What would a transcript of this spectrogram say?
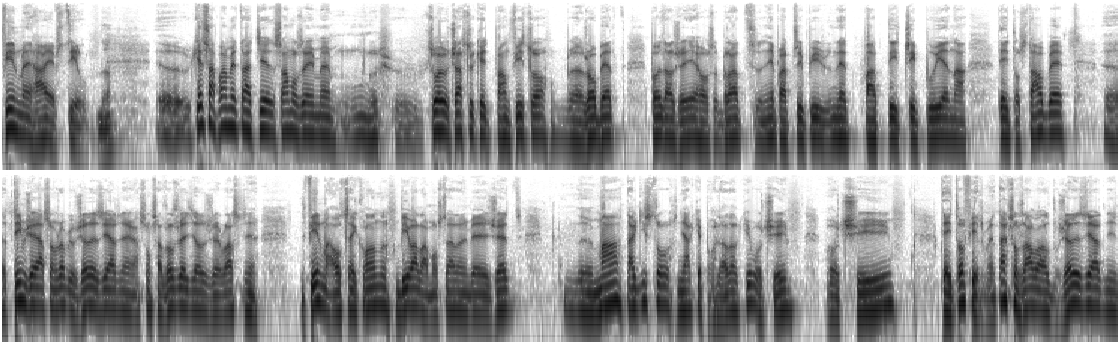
firme HF Steel. No. E, keď sa pamätáte, samozrejme, svojho času, keď pán Fico, Robert, povedal, že jeho brat neparticipuje na tejto stavbe, E, tým, že ja som robil železiarne, ja som sa dozvedel, že vlastne firma Ocekon, bývalá Mostáren VŽ, e, má takisto nejaké pohľadavky voči, voči tejto firme. Tak som zavolal do železiarny,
